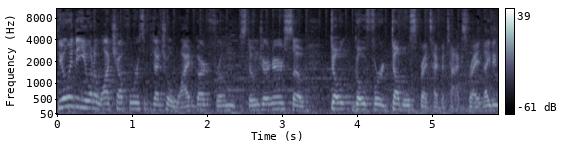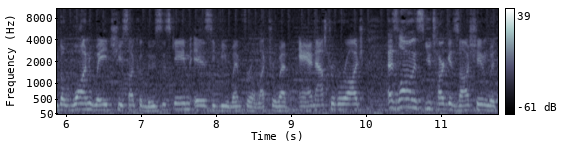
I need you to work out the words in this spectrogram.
The only thing you want to watch out for is a potential Wide Guard from Stonjourner, so don't go for double spread type attacks, right? I think the one way Jiseok could lose this game is if he went for Electro Web and Astral Barrage. As long as you target Zacian with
